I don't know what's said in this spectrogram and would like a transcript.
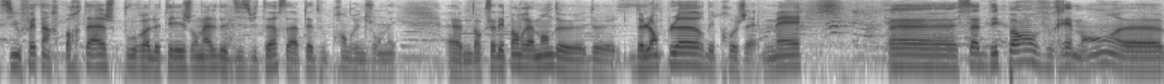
Si vous faites un reportage pour le téléjournal de 18 heures, ça va peut-être vous prendre une journée. Euh, donc ça dépend vraiment de, de l'ampleur des projets. Mais euh, ça dépend vraiment. Euh,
